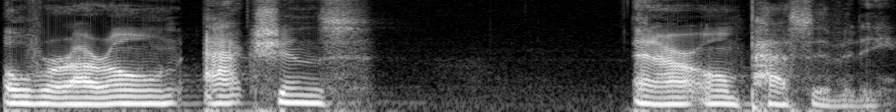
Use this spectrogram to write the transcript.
over our own actions and our own passivity.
